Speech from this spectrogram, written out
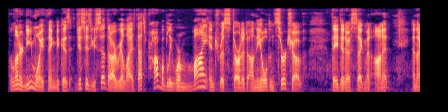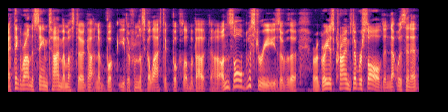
the Leonard Nimoy thing because just as you said that, I realized that's probably where my interest started on the old In Search of. They did a segment on it. And then I think around the same time, I must have gotten a book either from the Scholastic Book Club about uh, unsolved mysteries of the or greatest crimes never solved, and that was in it.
